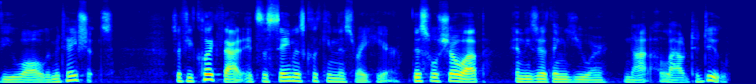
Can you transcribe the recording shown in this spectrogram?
view all limitations. So if you click that, it's the same as clicking this right here. This will show up, and these are things you are not allowed to do,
